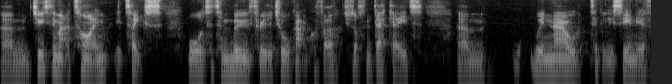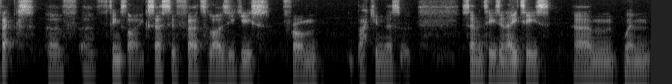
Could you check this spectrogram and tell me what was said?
Um, due to the amount of time it takes water to move through the chalk aquifer, which is often decades, um, we're now typically seeing the effects of, of, things like excessive fertilizer use from back in the 70s and 80s um, when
